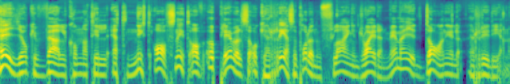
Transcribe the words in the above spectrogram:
Hej och välkomna till ett nytt avsnitt av upplevelse och resepodden Flying Dryden med mig Daniel Rydén.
